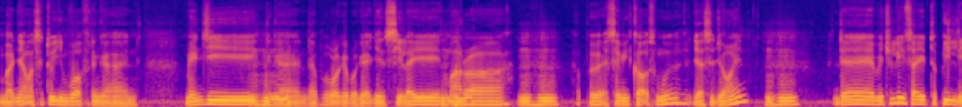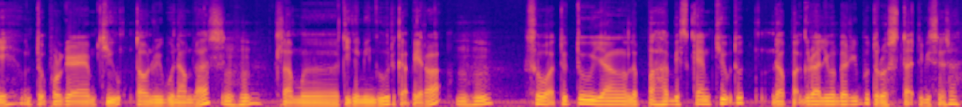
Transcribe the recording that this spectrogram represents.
banyak masa tu involve dengan Magic mm-hmm. dengan apa program-program agensi lain, mm-hmm. Mara, mm-hmm. apa SME Corp semua just join. Mm-hmm. Then eventually saya terpilih untuk program Tube tahun 2016 uh-huh. selama 3 minggu dekat Perak. Uh-huh. So waktu tu yang lepas habis camp Tube tu dapat gerak RM15,000 terus start di bisnes lah.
